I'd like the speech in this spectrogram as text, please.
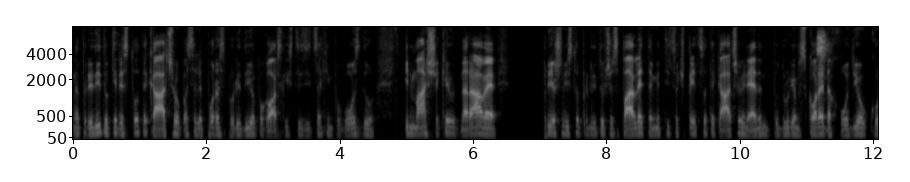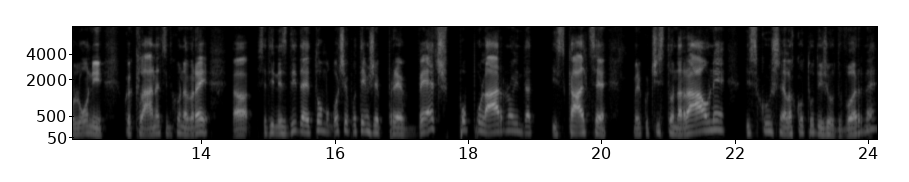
na prireditev, kjer je sto tekačev, pa se lepo razporedijo po gorskih stezicah in po gozdu, in imaš še kaj od narave. Priješ na isto preditev čez par let, ima 1500 tekačev in eden po drugem skoraj da hodijo v koloni, kot klanec in tako naprej. Uh, se ti ne zdi, da je to mogoče potem že preveč popularno in da iskalce, rekel, čisto naravne izkušnje lahko tudi že odvrne?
